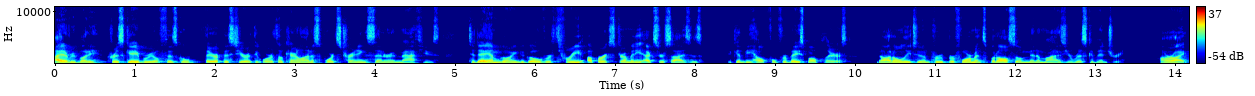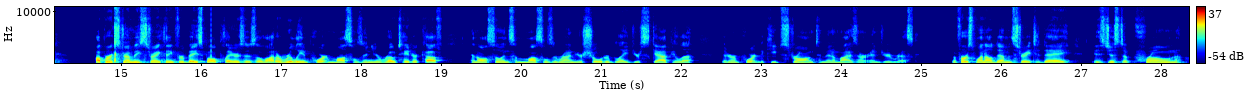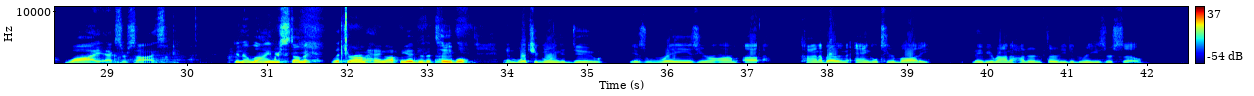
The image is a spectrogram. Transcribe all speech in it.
Hi, everybody. Chris Gabriel, physical therapist here at the OrthoCarolina Sports Training Center in Matthews. Today, I'm going to go over three upper extremity exercises that can be helpful for baseball players, not only to improve performance, but also minimize your risk of injury. All right. Upper extremity strengthening for baseball players, there's a lot of really important muscles in your rotator cuff and also in some muscles around your shoulder blade, your scapula, that are important to keep strong to minimize our injury risk. The first one I'll demonstrate today is just a prone Y exercise. You're to lie on your stomach, let your arm hang off the edge of the table. And what you're going to do is raise your arm up kind of at an angle to your body, maybe around 130 degrees or so.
